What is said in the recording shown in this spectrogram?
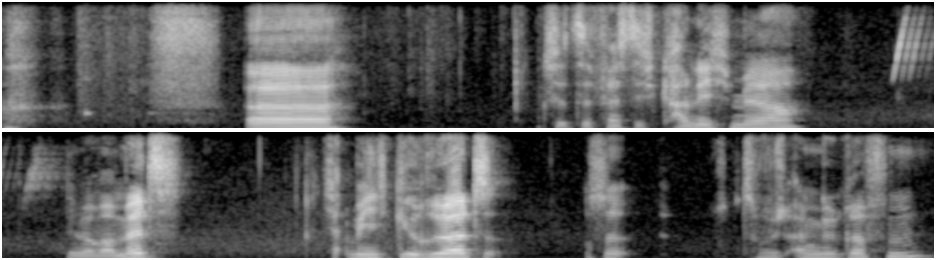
äh, ich setze fest, ich kann nicht mehr. Nehmen wir mal mit. Ich habe mich nicht gerührt. So, so ich angegriffen.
